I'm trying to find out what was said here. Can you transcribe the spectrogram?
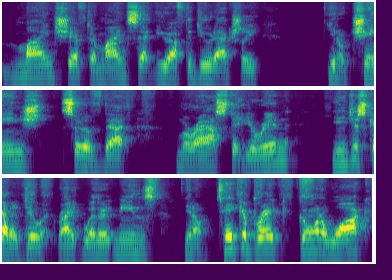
mind shift or mindset you have to do to actually, you know, change sort of that morass that you're in, you just got to do it, right? Whether it means, you know, take a break, go on a walk,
